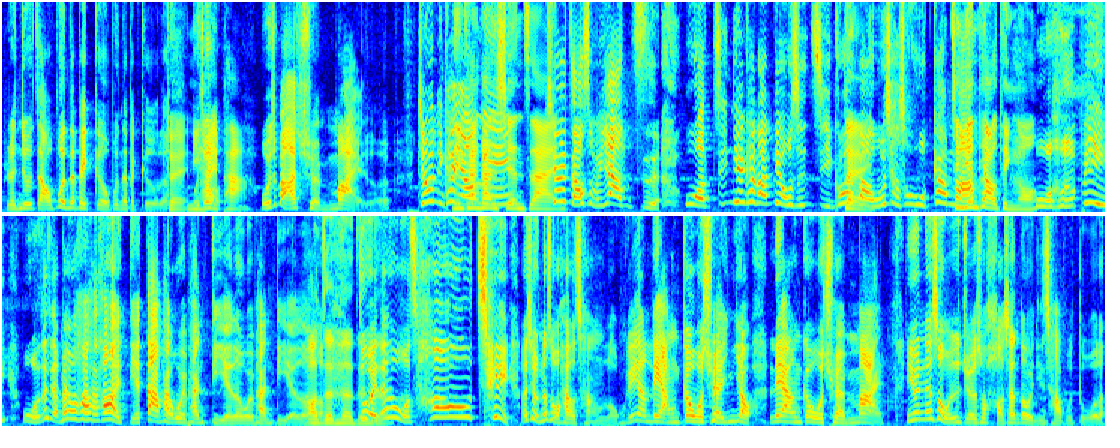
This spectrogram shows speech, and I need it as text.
人就是这样，我不能再被割，我不能再被割了。对，你害怕，我就把它全卖了。结果你看，你看看现在，现在长什么样子？我今天看他六十几块吧，我想说，我干嘛？今天跳停哦，我何必？我在想，没有他，他还跌，大盘尾盘跌了，尾盘跌了。哦，真的，对，但是我超气，而且我那时候我还有长龙，我跟你讲，两个我全有，两个我全卖，因为那时候我就觉得说，好像都已经差不多了。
